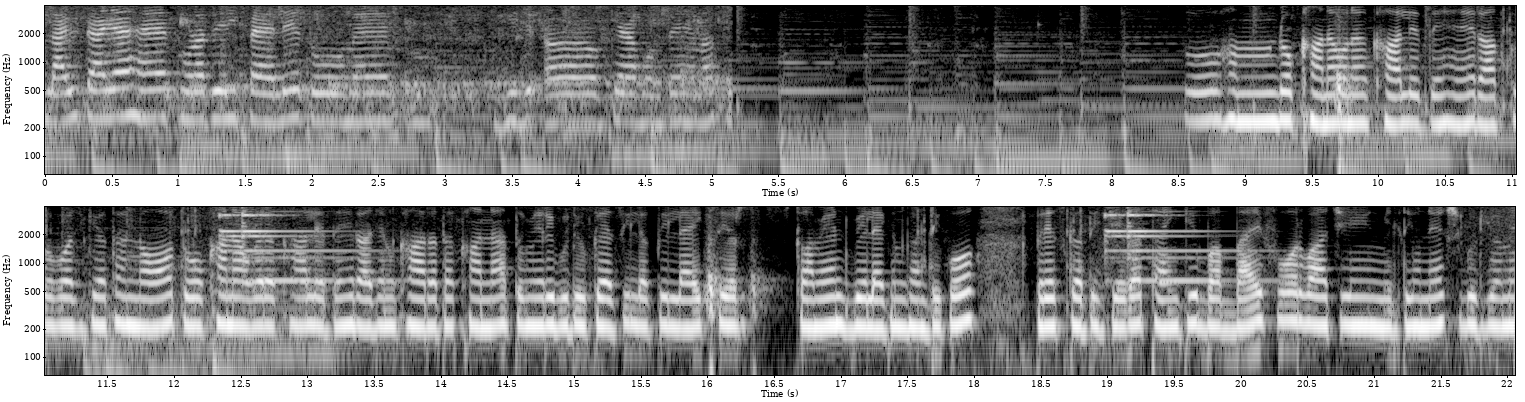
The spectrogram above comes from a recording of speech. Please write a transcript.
लाइट आया है थोड़ा देर पहले तो मैं आ, क्या बोलते हैं ना तो हम लोग खाना वाना खा लेते हैं। रात को बज गया था नौ तो खाना वगैरह खा लेते हैं। राजन खा रहा था खाना तो मेरी वीडियो कैसी लगती like share comment bell icon घंटी को प्रेस कर दीजिएगा। Thank you bye for watching मिलती हूँ नेक्स्ट वीडियो में।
